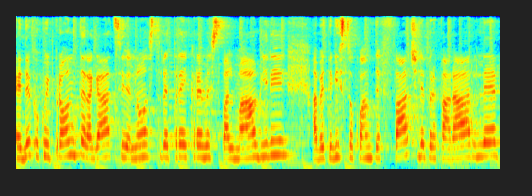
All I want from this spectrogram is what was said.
Ed ecco qui pronte ragazzi le nostre tre creme spalmabili, avete visto quanto è facile prepararle,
